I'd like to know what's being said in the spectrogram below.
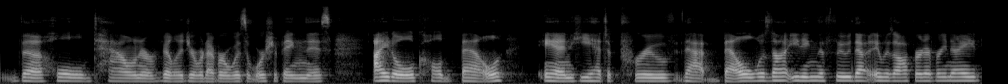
the whole town or village or whatever was worshiping this idol called Bel. And he had to prove that Bel was not eating the food that it was offered every night,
